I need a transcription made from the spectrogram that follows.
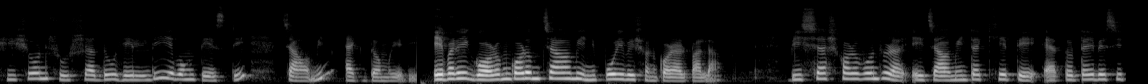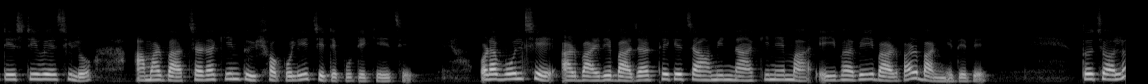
ভীষণ সুস্বাদু, হেলদি এবং টেস্টি চাউমিন একদম রেডি এবারে গরম গরম চাউমিন পরিবেশন করার পালা। বিশ্বাস করো বন্ধুরা, এই চাউমিনটা খেতে এতটাই বেশি টেস্টি হয়েছিল, আমার বাচ্চারা কিন্তু সকলেই চেটে পুটে খেয়েছে। ওরা বলছে, আর বাইরে বাজার থেকে চাউমিন না কিনে মা এইভাবেই বারবার বানিয়ে দেবে। তো চলো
